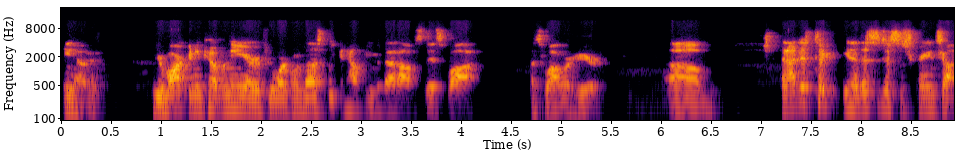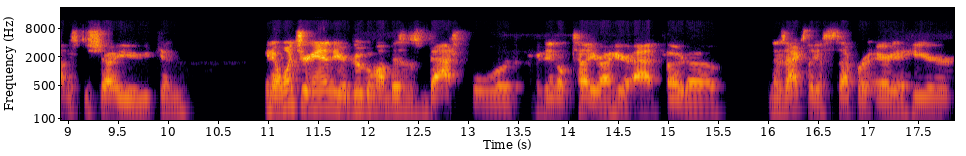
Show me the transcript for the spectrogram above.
you know, if your marketing company or if you're working with us, we can help you with that. Obviously, that's why that's why we're here. Um, and I just took, you know, this is just a screenshot just to show you. You can, you know, once you're into your Google My Business dashboard, I mean, it'll tell you right here, add photo. And there's actually a separate area here,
